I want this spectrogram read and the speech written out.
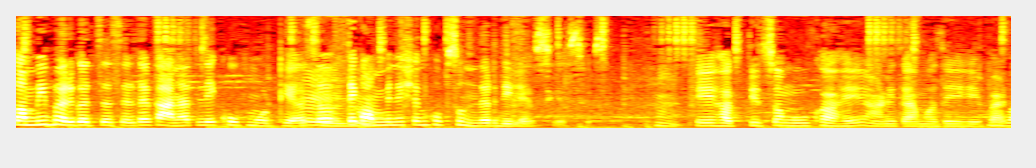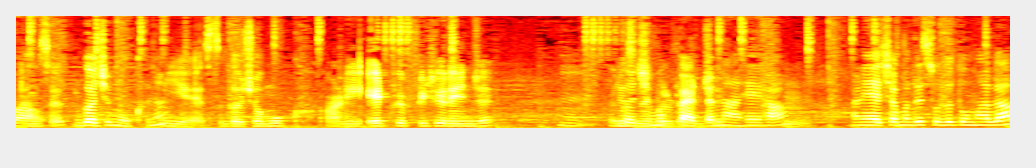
कमी भरगतच असेल तर कानातले खूप मोठे. असं ते कॉम्बिनेशन खूप सुंदर दिले हे हत्तीचं मुख आहे आणि त्यामध्ये हे पॅटर्न्स आहेत. गजमुख ना? येस गजमुख आणि एट फिफ्टीची रेंज आहे. गजमुख पॅटर्न आहे. हा. आणि याच्यामध्ये सुद्धा तुम्हाला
